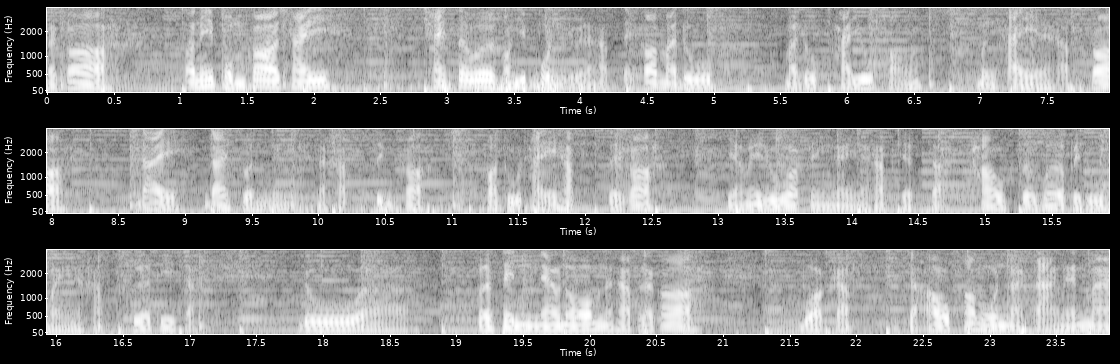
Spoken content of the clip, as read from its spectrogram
แล้วก็ตอนนี้ผมก็ใช้ใช้เซิร์ฟเวอร์ของญี่ปุ่นอยู่นะครับ แต่ก็มาดูมาดูพายุของเมืองไทยนะครับ ก็ได้ได้ส่วนหนึ่งนะครับ ซึ่งก็พอถูไถครับ แต่ก็ยังไม่รู้ว่าเป็นไงนะครับ เดี๋ยวจะเข้าเซิร์ฟเวอร์ไปดูใหม่นะครับ เพื่อที่จะดูเปอร์เซ็นต์แนวโน้มนะครับ แล้วก็บวกกับ จะเอาข้อมูลต่างๆ นั้นมา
